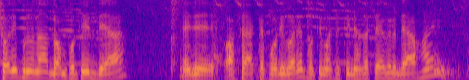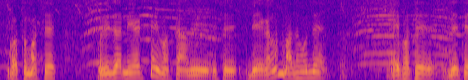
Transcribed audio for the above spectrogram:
শরীফ রুনা দম্পতির দেয়া। এই যে অসহায় একটা পরিবারে প্রতি মাসে তিন হাজার টাকা করে দেওয়া হয়। গত মাসে উনি যা নিয়ে এসছে এই মাসে আমি এসে দিয়ে গেলাম। মাঝে মধ্যে এই পথে যেতে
